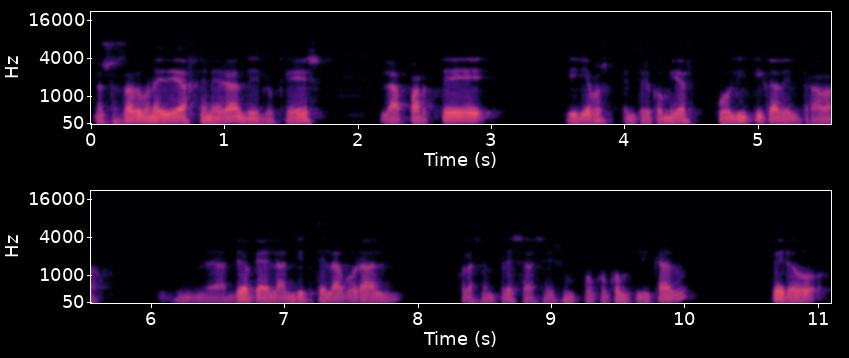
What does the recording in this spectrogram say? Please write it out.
Nos has dado una idea general de lo que es la parte, diríamos, entre comillas, política del trabajo. Veo que el ambiente laboral con las empresas es un poco complicado, pero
